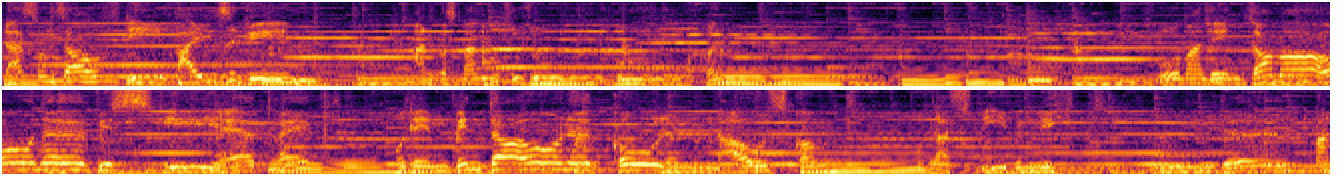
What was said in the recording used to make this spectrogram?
Lass uns auf die Reise gehen, anderes Land zu suchen, wo man den Sommer ohne Whisky erträgt und im Winter ohne Kohlen auskommt und das Lieben nicht müde macht.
